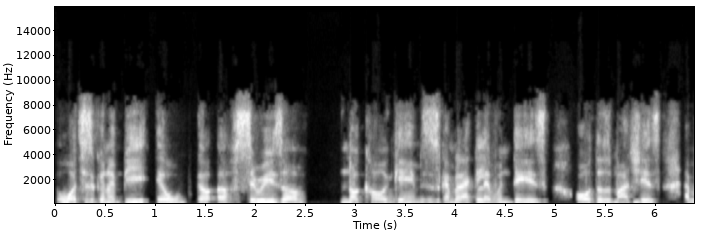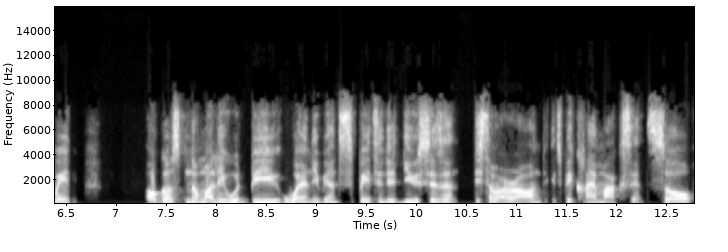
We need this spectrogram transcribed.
what is going to be a, a, series of knockout games. It's going to be like 11 days, all those matches. I mean, August normally would be when you'd be anticipating the new season. This time around, it's be climaxing. So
